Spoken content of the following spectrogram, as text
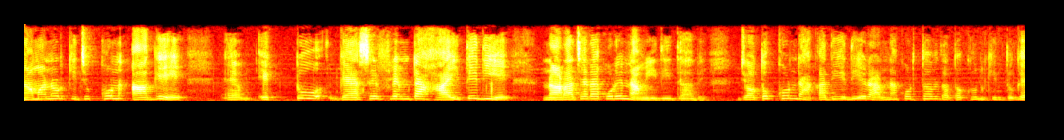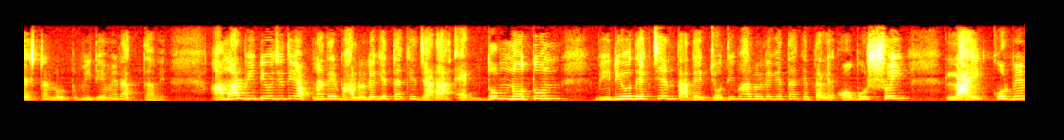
নামানোর কিছুক্ষণ আগে একটু গ্যাসের ফ্লেমটা হাইতে দিয়ে নাড়াচাড়া করে নামিয়ে দিতে হবে। যতক্ষণ ঢাকা দিয়ে দিয়ে রান্না করতে হবে, ততক্ষণ কিন্তু গ্যাসটা লো টু মিডিয়ামে রাখতে হবে। আমার ভিডিও যদি আপনাদের ভালো লেগে থাকে, যারা একদম নতুন ভিডিও দেখছেন, তাদের যদি ভালো লেগে থাকে, তাহলে অবশ্যই লাইক করবেন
